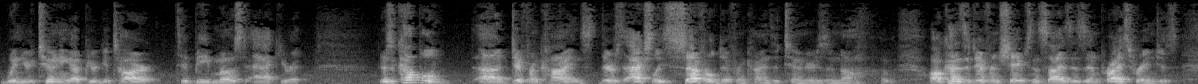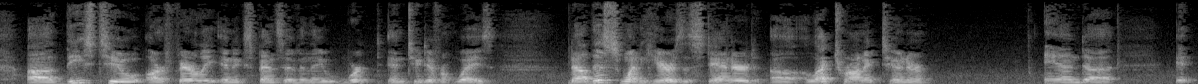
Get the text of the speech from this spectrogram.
when you're tuning up your guitar to be most accurate. There's a couple uh, different kinds. There's actually several different kinds of tuners and all, all kinds of different shapes and sizes and price ranges. Uh, these two are fairly inexpensive and they work in two different ways. Now this one here is a standard uh, electronic tuner and uh, it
